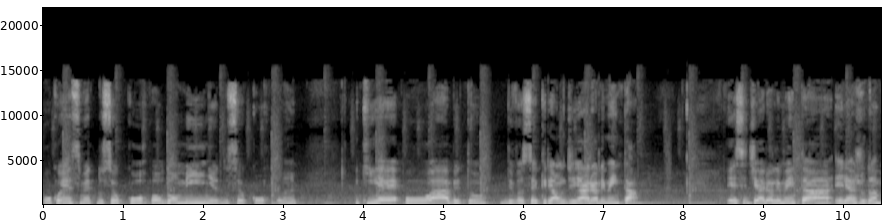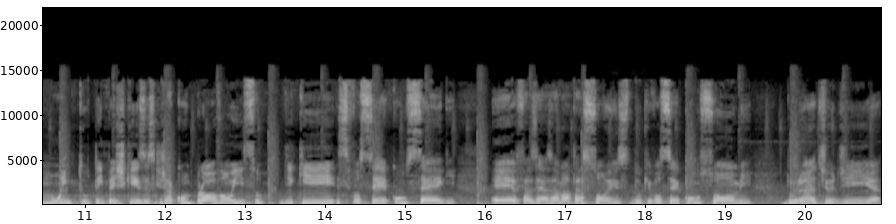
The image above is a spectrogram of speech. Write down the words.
o conhecimento do seu corpo, ao domínio do seu corpo, né? Que é o hábito de você criar um diário alimentar. Esse diário alimentar, ele ajuda muito. Tem pesquisas que já comprovam isso, de que se você consegue é, fazer as anotações do que você consome durante o dia,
